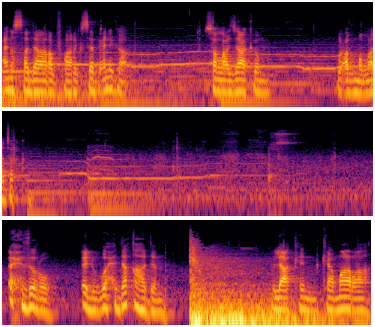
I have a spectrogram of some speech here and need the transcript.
عن الصدارة بفارق سبع نقاط. صلى عزاكم وعظم الله أجركم. احذروا الوحدة قادم. ولكن كامارا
